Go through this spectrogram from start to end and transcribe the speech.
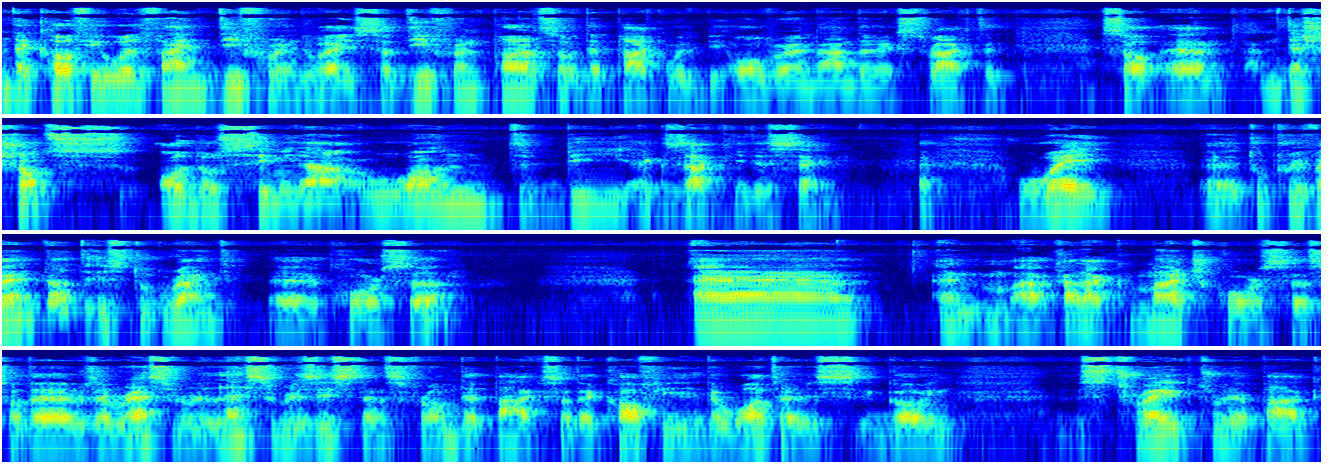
the coffee will find different ways. So different parts of the pack will be over and under extracted. So um, the shots, although similar, won't be exactly the same. Way uh, to prevent that is to grind uh, coarser and and uh, like much coarser so there is a less, less resistance from the pack so the coffee the water is going straight through the pack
